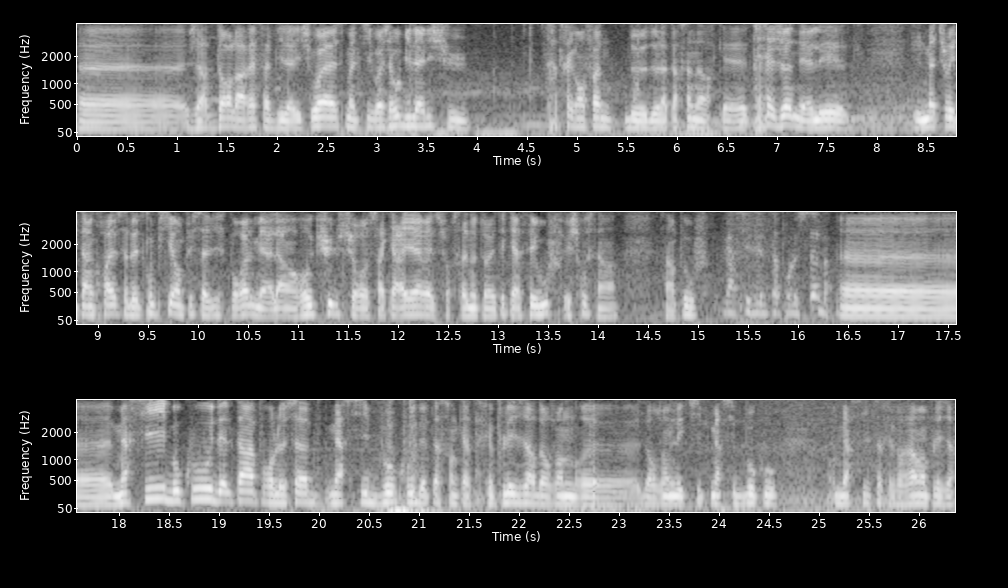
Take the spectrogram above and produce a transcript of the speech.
J'adore la ref à Billie Eilish. Ouais Smalty, ouais j'avoue Billie Eilish je suis très très grand fan de la personne alors qu'elle est très jeune et elle est d'une maturité incroyable. Ça doit être compliqué en plus à vivre pour elle, mais elle a un recul sur sa carrière et sur sa notoriété qui est assez ouf. Et je trouve que c'est un, c'est un peu ouf. Merci Delta pour le sub. Euh, merci beaucoup Delta pour le sub. Merci beaucoup Delta 64. Ça fait plaisir de rejoindre, euh, de rejoindre l'équipe. Merci beaucoup. Merci, ça fait vraiment plaisir.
